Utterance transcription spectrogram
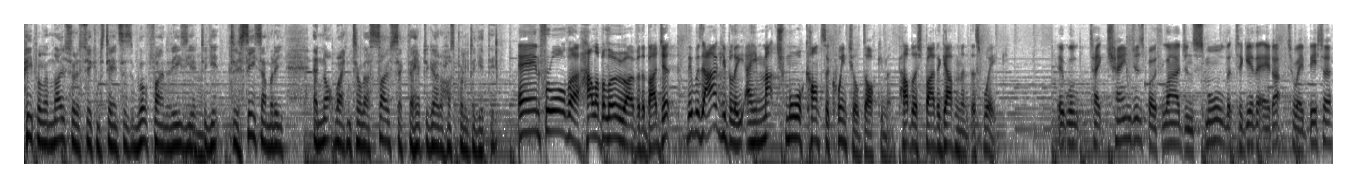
People in those sort of circumstances will find it easier mm. to get to see somebody and not wait until they're so sick they have to go to hospital to get there. And for all the hullabaloo over the budget, there was arguably a much more consequential document published by the government this week. It will take changes, both large and small, that together add up to a better,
